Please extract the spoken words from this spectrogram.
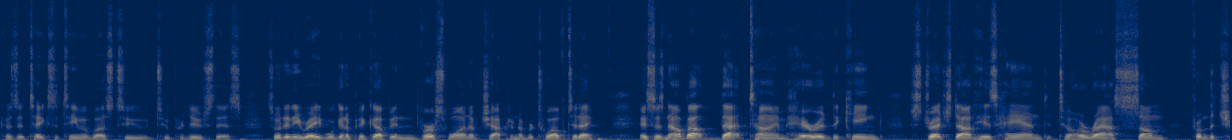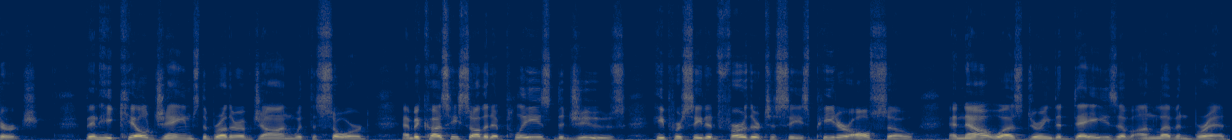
because it takes a team of us to to produce this. So at any rate, we're going to pick up in verse 1 of chapter number 12 today. It says, "Now about that time Herod the king stretched out his hand to harass some from the church." Then he killed James, the brother of John, with the sword. And because he saw that it pleased the Jews, he proceeded further to seize Peter also. And now it was during the days of unleavened bread.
